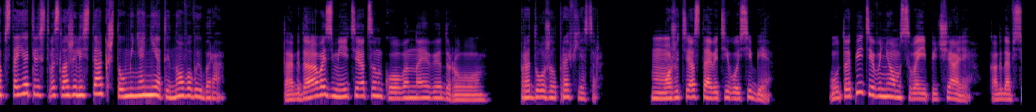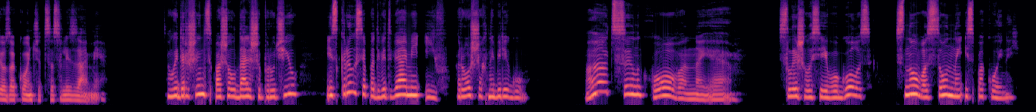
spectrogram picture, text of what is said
Обстоятельства сложились так, что у меня нет иного выбора. «Тогда возьмите оцинкованное ведро», — продолжил профессор. «Можете оставить его себе. Утопите в нем свои печали, когда все закончится слезами». Уидершинц пошел дальше по ручью и скрылся под ветвями ив, росших на берегу. «Оцинкованное», — слышался его голос, снова сонный и спокойный.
